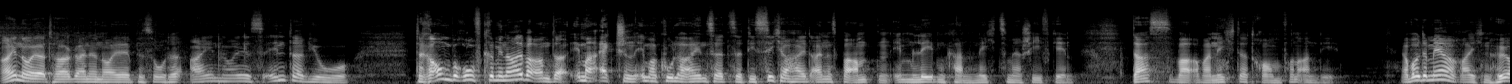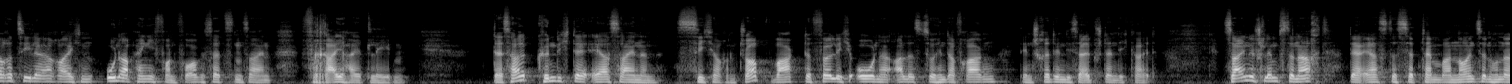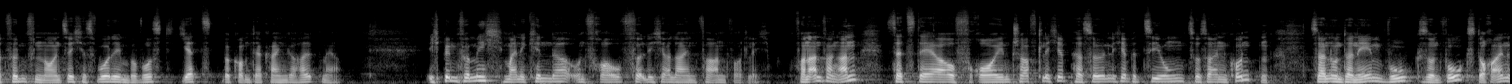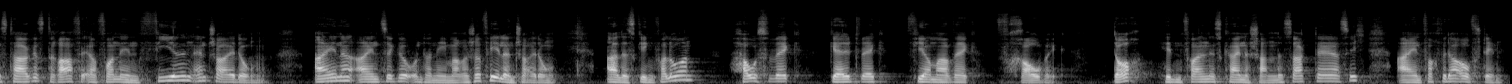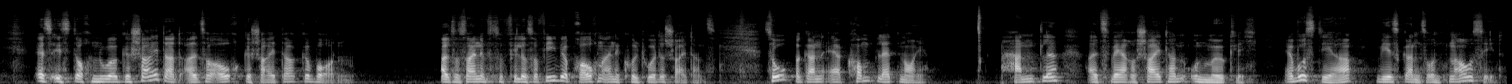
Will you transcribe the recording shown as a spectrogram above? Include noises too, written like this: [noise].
Ein neuer Tag, eine neue Episode, ein neues Interview. Traumberuf Kriminalbeamter, immer Action, immer coole Einsätze, die Sicherheit eines Beamten. Im Leben kann nichts mehr schiefgehen. Das war aber nicht der Traum von Andy. Er wollte mehr erreichen, höhere Ziele erreichen, unabhängig von Vorgesetzten sein, Freiheit leben. Deshalb kündigte er seinen sicheren Job, wagte völlig ohne alles zu hinterfragen den Schritt in die Selbstständigkeit. Seine schlimmste Nacht, der 1. September 1995, es wurde ihm bewusst, jetzt bekommt er kein Gehalt mehr. Ich bin für mich, meine Kinder und Frau völlig allein verantwortlich. Von Anfang an setzte er auf freundschaftliche, persönliche Beziehungen zu seinen Kunden. Sein Unternehmen wuchs und wuchs, doch eines Tages traf er von den vielen Entscheidungen eine einzige unternehmerische Fehlentscheidung. Alles ging verloren, Haus weg, Geld weg, Firma weg, Frau weg. Doch Hinfallen ist keine Schande, sagte er sich, einfach wieder aufstehen. Es ist doch nur gescheitert, also auch gescheiter geworden. Also seine Philosophie, wir brauchen eine Kultur des Scheiterns. So begann er komplett neu. Handle, als wäre Scheitern unmöglich. Er wusste ja, wie es ganz unten aussieht.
